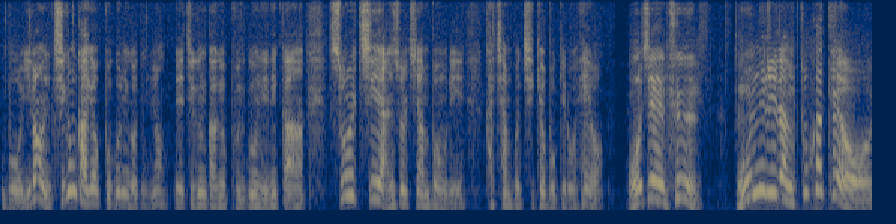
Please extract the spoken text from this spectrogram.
뭐 이런 지금 가격 부분이거든요. 예, 지금 가격 부분이니까 쏠지 안 쏠지 한번 우리 같이 한번 지켜보기로 해요. 어제는 오늘이랑 똑같아요.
